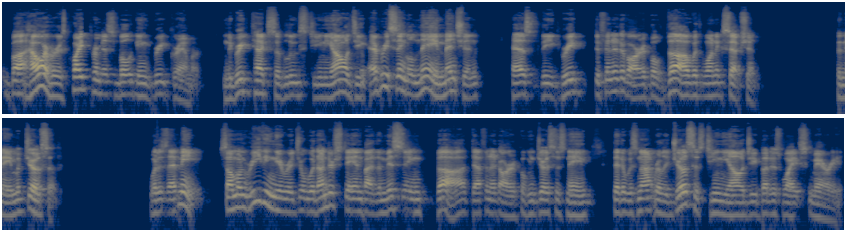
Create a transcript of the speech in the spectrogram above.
But however, is quite permissible in Greek grammar. In the Greek text of Luke's genealogy, every single name mentioned has the Greek definitive article the with one exception, the name of Joseph. What does that mean? Someone reading the original would understand by the missing the definite article from Joseph's name that it was not really Joseph's genealogy, but his wife's Mary.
